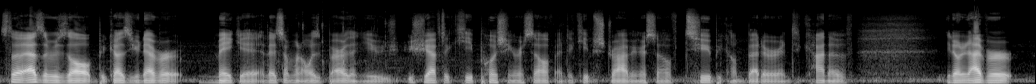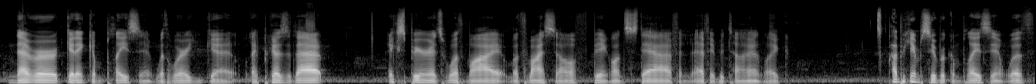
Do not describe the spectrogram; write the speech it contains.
So as a result, because you never make it and there's someone always better than you, you should have to keep pushing yourself and to keep striving yourself to become better and to kind of, you know, never, never getting complacent with where you get. Like because of that experience with my with myself being on staff and FA battalion, like I became super complacent with,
